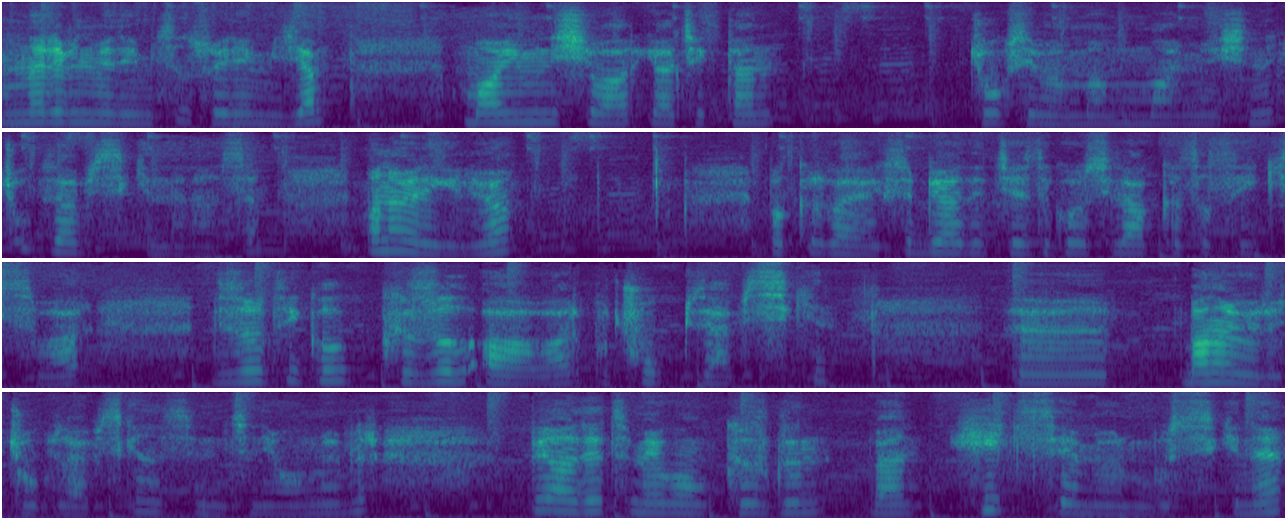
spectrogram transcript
bunları bilmediğim için söyleyemeyeceğim. Maymun işi var. Gerçekten çok seviyorum ben bu maymun işini. Çok güzel bir skin nedense. Bana öyle geliyor. Bakır Galaxy. Bir adet Jessico silah kasası ikisi var. Desert Kızıl A var. Bu çok güzel bir skin. Ee, bana göre çok güzel bir skin. Sizin için iyi olmayabilir. Bir adet Megon Kızgın. Ben hiç sevmiyorum bu skin'i.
